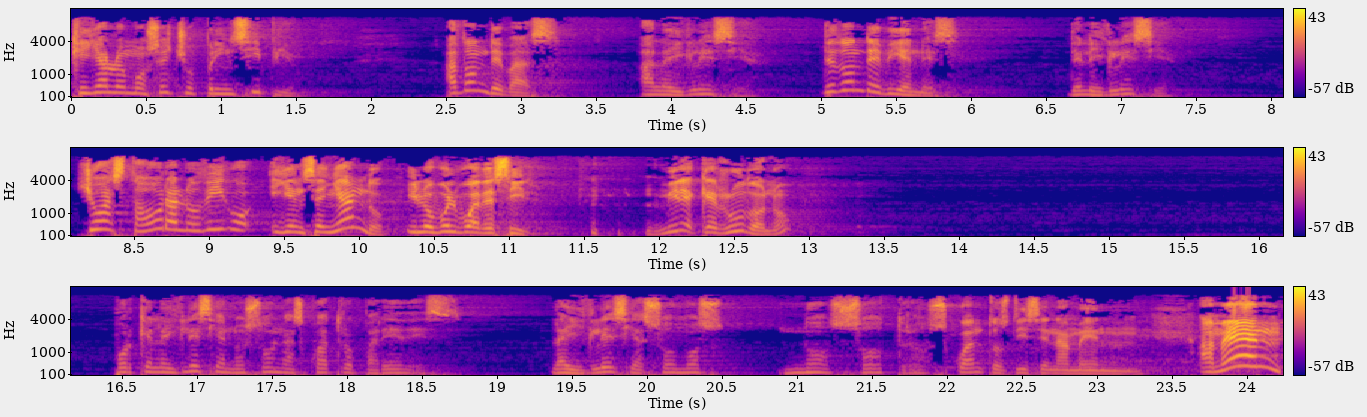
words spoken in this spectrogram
que ya lo hemos hecho principio. ¿A dónde vas? A la iglesia. ¿De dónde vienes? De la iglesia. Yo hasta ahora lo digo y enseñando y lo vuelvo a decir. Mire qué rudo, ¿no? Porque la iglesia no son las cuatro paredes. La iglesia somos nosotros. ¿Cuántos dicen amén? Amén,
